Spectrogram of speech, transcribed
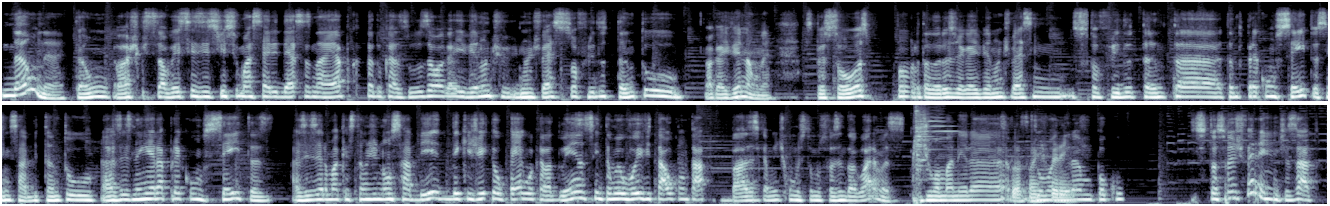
não, né? Então, eu acho que talvez se existisse uma série dessas na época do Cazuza, o HIV não, não tivesse sofrido tanto... O HIV não, né? As pessoas portadoras de HIV não tivessem sofrido tanta, tanto preconceito, assim, sabe? Tanto. Às vezes nem era preconceito, às vezes era uma questão de não saber de que jeito eu pego aquela doença, então eu vou evitar o contato. Basicamente, como estamos fazendo agora, mas de uma maneira. Situação de uma diferente. maneira um pouco. Situações diferentes, exato.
